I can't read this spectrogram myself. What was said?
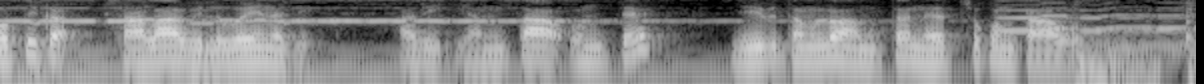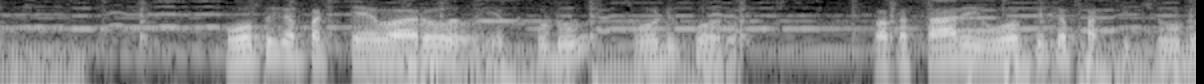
ఓపిక చాలా విలువైనది. అది ఎంత ఉంటే జీవితంలో అంత నేర్చుకుంటావు. ఓపిక పట్టేవారు ఎప్పుడూ ఓడిపోరు. ఒకసారి ఓపిక పట్టి చూడు.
